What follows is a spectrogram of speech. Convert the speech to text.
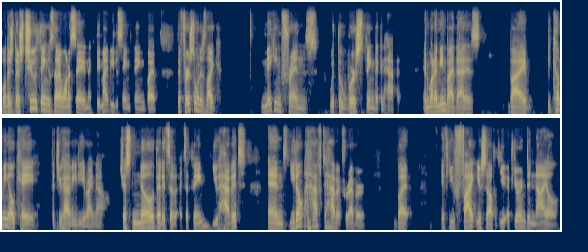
Well, there's there's two things that I want to say, and they might be the same thing, but the first one is like making friends with the worst thing that can happen. And what I mean by that is by becoming okay that you have ED right now. Just know that it's a it's a thing. You have it, and you don't have to have it forever. But if you fight yourself, if you if you're in denial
